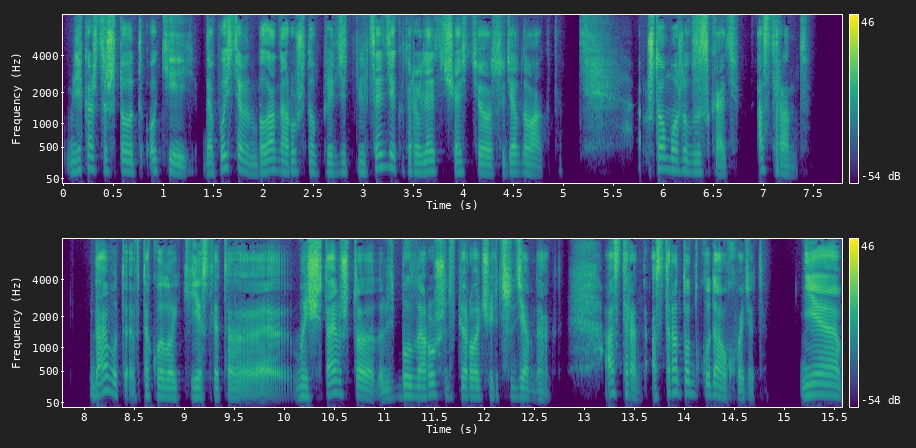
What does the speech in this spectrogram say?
мне кажется, что вот, окей, допустим, была нарушена принудительная лицензия, которая является частью судебного акта. Что можем взыскать? Астрант. Да, вот в такой логике, если это э, мы считаем, что был нарушен в первую очередь судебный акт. Астрант. Астрант, он куда уходит? не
